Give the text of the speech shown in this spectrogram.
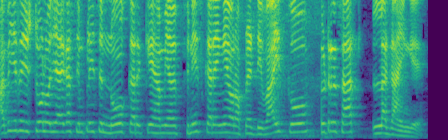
अभी जैसे इंस्टॉल हो जाएगा सिंपली इसे नो करके हम यहाँ फिनिश करेंगे और अपने डिवाइस को कंप्यूटर के साथ लगाएँगे।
